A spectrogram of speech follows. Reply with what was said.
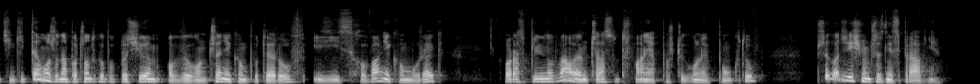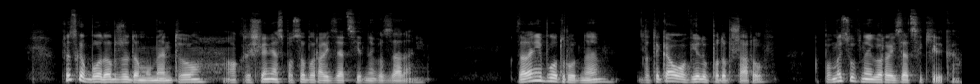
Dzięki temu, że na początku poprosiłem o wyłączenie komputerów i schowanie komórek oraz pilnowałem czasu trwania poszczególnych punktów, przechodziliśmy przez nie sprawnie. Wszystko było dobrze do momentu określenia sposobu realizacji jednego z zadań. Zadanie było trudne, dotykało wielu podobszarów, a pomysłów na jego realizację kilka.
